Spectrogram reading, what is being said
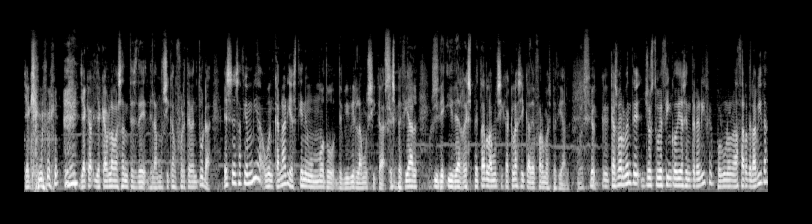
Ya que, ¿Eh? ya que, ya que hablabas antes de, de, la música en Fuerteventura, ¿es sensación mía o en Canarias tienen un modo de vivir la música sí, especial pues y, sí. de, y, de, respetar la música clásica de forma especial? Pues sí. yo, eh, casualmente yo estuve cinco días en Tenerife por un azar de la vida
